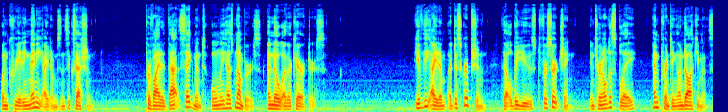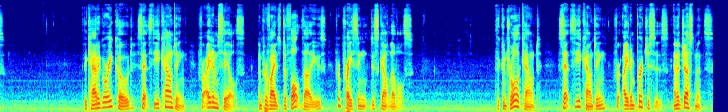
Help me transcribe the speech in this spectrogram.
when creating many items in succession, provided that segment only has numbers and no other characters. Give the item a description that will be used for searching, internal display, and printing on documents. The category code sets the accounting for item sales and provides default values for pricing discount levels. The control account sets the accounting for item purchases and adjustments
